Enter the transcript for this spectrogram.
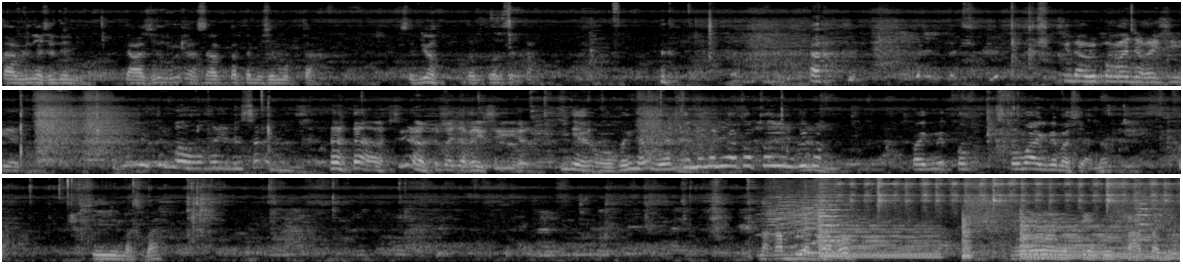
Sabi niya si din. Kasi katabi si Mugtad. Sabi yun, don't contact ka. Sinabi pa nga niya kay Sian, may trabaho kayo na saan? Sinabi pa niya kay Sian. Hindi, okay na. Ka naman yata tayo, hindi ba? Pag, pa, pumayag na ba siya, no? Si Mas ba? Nakablog ako. Ngayon, ano pinag-usapan niyo?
